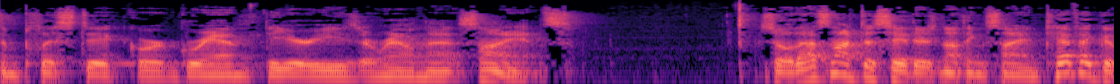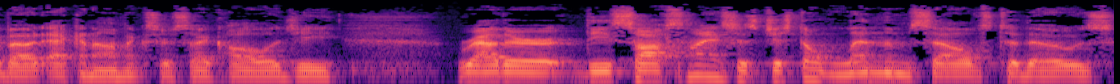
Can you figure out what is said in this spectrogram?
simplistic or grand theories around that science. So that's not to say there's nothing scientific about economics or psychology. Rather, these soft sciences just don't lend themselves to those,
